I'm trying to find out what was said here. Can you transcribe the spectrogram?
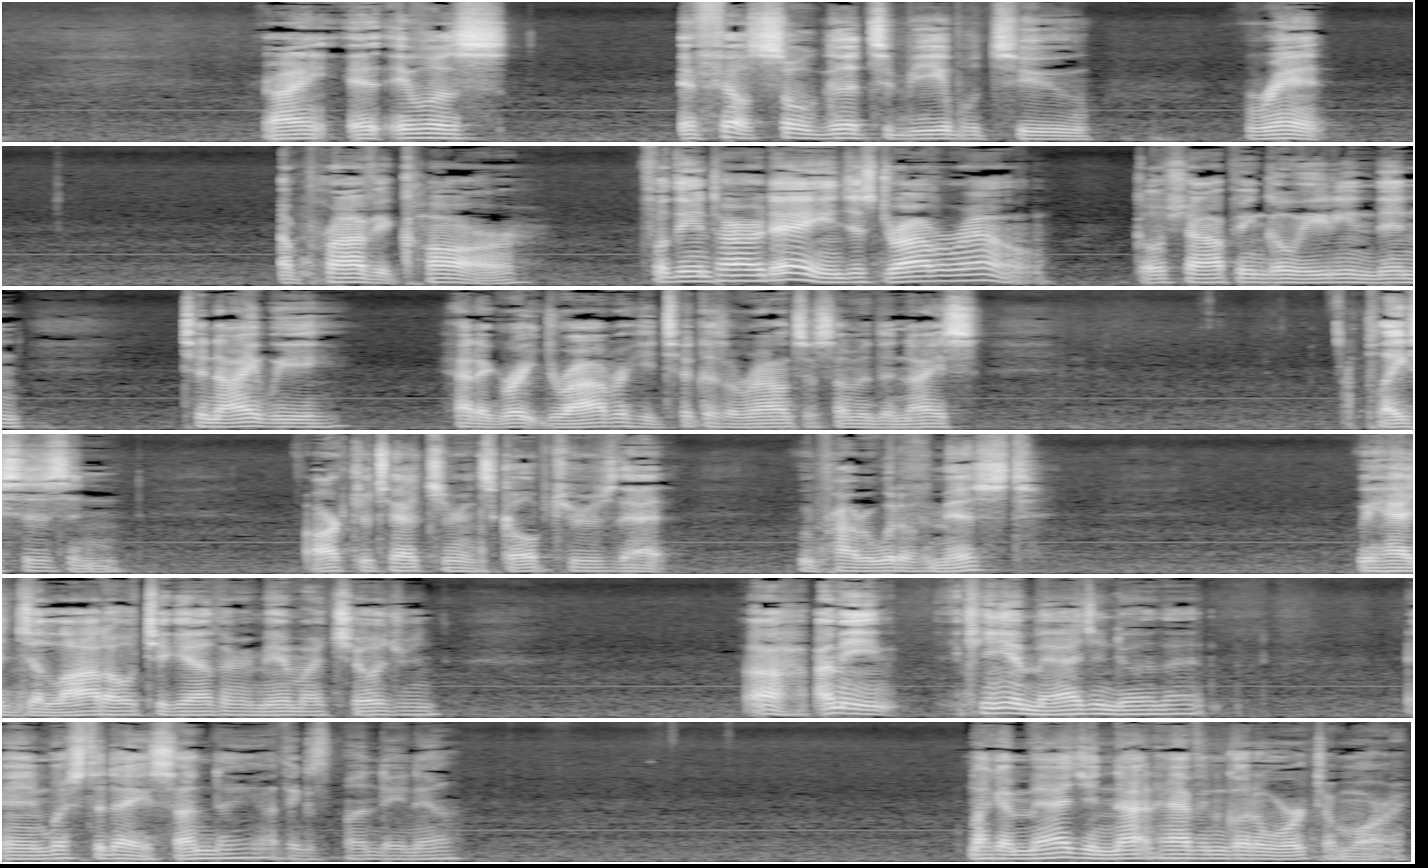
Right? It, it was, it felt so good to be able to rent a private car for the entire day and just drive around, go shopping, go eating. Then tonight we had a great driver. He took us around to some of the nice places and architecture and sculptures that we probably would have missed. We had gelato together, me and my children. Uh, I mean, can you imagine doing that? And what's today? Sunday? I think it's Monday now. Like, imagine not having to go to work tomorrow.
